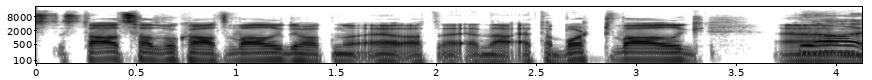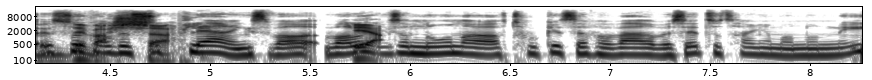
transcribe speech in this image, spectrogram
statsadvokatvalg, du har hatt eh, et abortvalg, Du har såkalte suppleringsvalg. Ja. Liksom noen har trukket seg fra vervet sitt, så trenger man noe ny.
